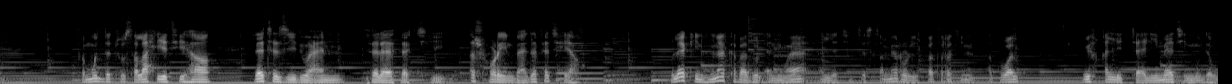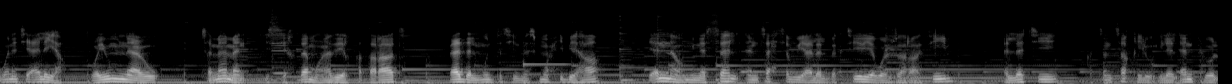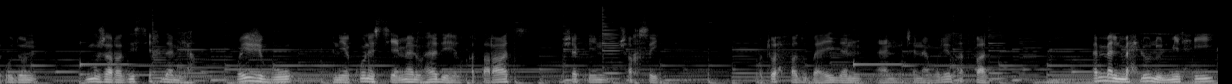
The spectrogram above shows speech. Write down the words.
فمدة صلاحيتها لا تزيد عن ثلاثة أشهر بعد فتحها. ولكن هناك بعض الأنواع التي تستمر لفترة أطول وفقا للتعليمات المدونة عليها ويمنع تماما استخدام هذه القطرات بعد المدة المسموح بها لأنه من السهل أن تحتوي على البكتيريا والجراثيم التي تنتقل إلى الأنف والأذن بمجرد استخدامها ويجب أن يكون استعمال هذه القطرات بشكل شخصي وتحفظ بعيدا عن متناول الأطفال. أما المحلول الملحي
